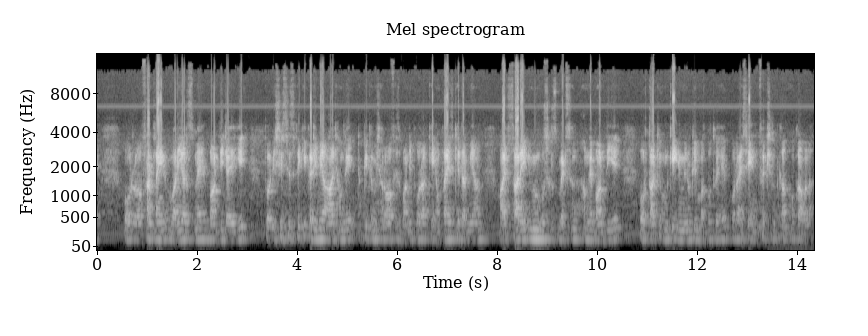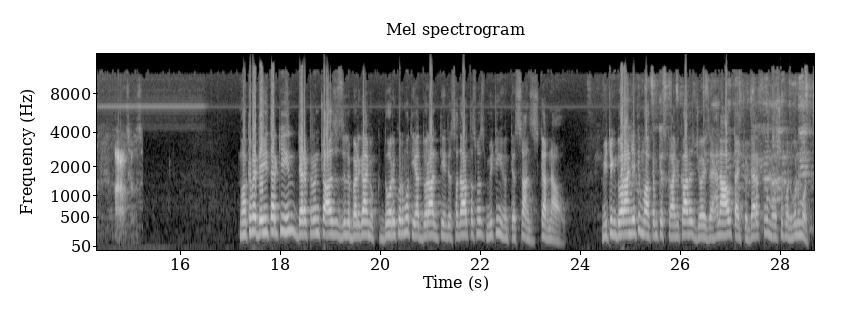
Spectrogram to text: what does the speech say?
और फ्रंटलाइन वॉरियर्स में बांट दी जाएगी। तो इसी सिलसिले की कड़ी में आज हमने डिप्टी कमिश्नर ऑफ़िस बांडीपोरा के एम्प्लॉयज़ के दरमियान आज सारे इम्यून बूस्टर्स मेडिसिन हमने बांट दिए और ताकि उनकी इम्यूनिटी मज़बूत रहे और ऐसे इन्फेक्शन का मुकाबला आराम से हो सके। महकमे देही तरक्की हिंद डायरेक्टरन आज ज़िले बडगाम दौर कोर्मुत यथ दौरान तिहद सदारत मज मीटिंग हूँ तज कर मीटिंग दौरान ये महकम किस कामकार जायजा हन आव तत डायरेक्टर मौसूफन वोनमुत।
